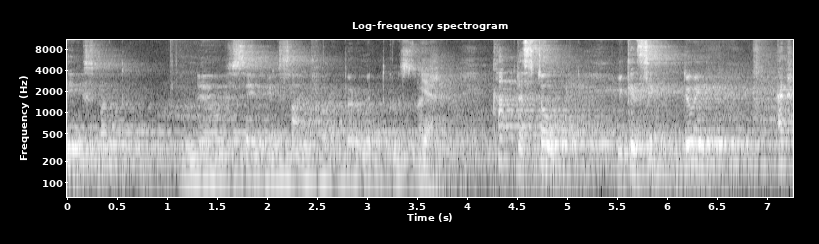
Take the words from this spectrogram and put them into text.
things, but no single sign for a pyramid construction. Cut the stone. You can see doing, act-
